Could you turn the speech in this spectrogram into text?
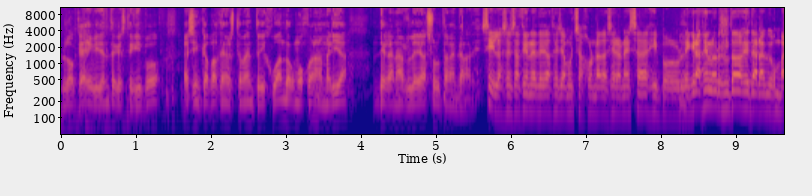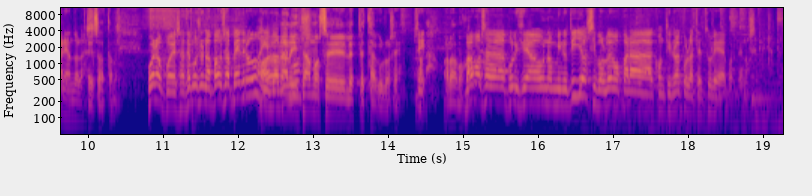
lo que es evidente que este equipo es incapaz en este momento y jugando como juega en Almería de ganarle absolutamente a nadie. Sí, las sensaciones de hace ya muchas jornadas eran esas y por desgracia los resultados estarán variándolas. Exactamente. Bueno, pues hacemos una pausa, Pedro. Ahora analizamos el espectáculo, sí. Ahora, vamos. vamos a publicidad unos minutillos y volvemos para continuar con la tertulia de deporte. No se vayan.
